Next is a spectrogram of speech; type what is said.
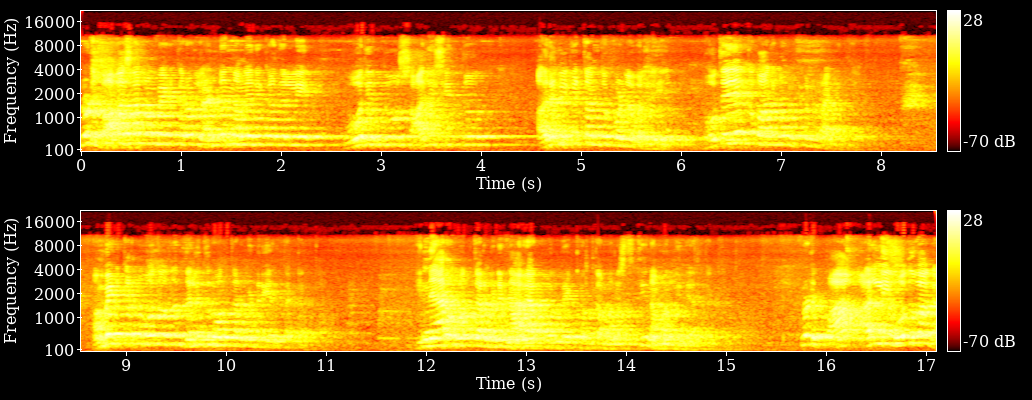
ನೋಡಿ, ಬಾಬಾ ಸಾಹೇಬ್ ಅಂಬೇಡ್ಕರ್ ಅವರು ಲಂಡನ್, ಅಮೆರಿಕಾದಲ್ಲಿ ಓದಿದ್ದು, ಸಾಧಿಸಿದ್ದು ಅರಿವಿಗೆ ತಂದುಕೊಳ್ಳುವಲ್ಲಿ ಬಹುತೇಕವಾಗಿ ನಾವು ವಿಫಲರಾಗಿದ್ದೇವೆ. ಅಂಬೇಡ್ಕರ್ ಓದೋದು ದಲಿತರು ಓದ್ತಾರೆ ಬಿಡ್ರಿ ಅಂತಕ್ಕಂಥ. ಇನ್ಯಾರೋ ಓದ್ತಾರೆ ಬಿಡಿ ನಾವ್ಯಾಕೆ ಓದಬೇಕು ಅಂತ ಮನಸ್ಥಿತಿ ನಮ್ಮಲ್ಲಿದೆ ಅಂತಕ್ಕಂಥ. ನೋಡಿ ಅಲ್ಲಿ ಓದುವಾಗ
